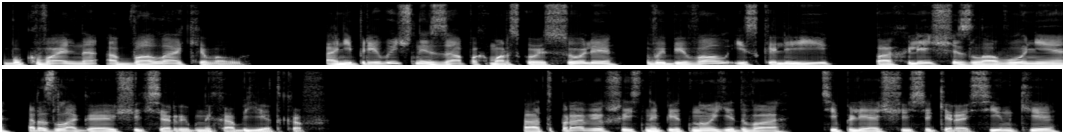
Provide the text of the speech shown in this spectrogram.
буквально обволакивал, а непривычный запах морской соли выбивал из колеи похлеще зловония разлагающихся рыбных объедков. Отправившись на пятно едва теплящейся керосинки,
